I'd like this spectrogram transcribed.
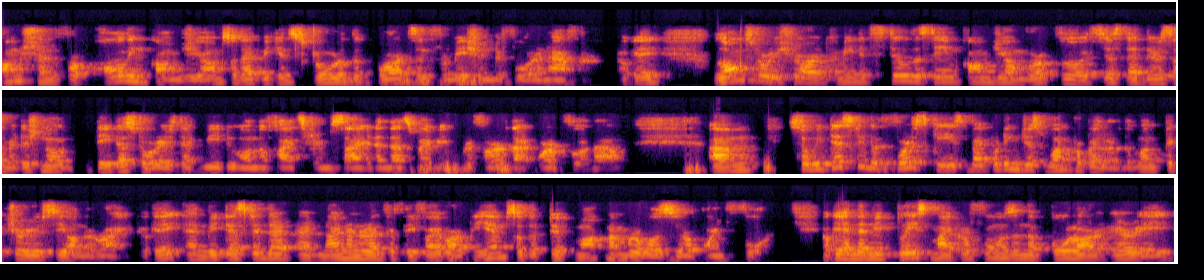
function for calling CompGeom so that we can store the quads information before and after. Okay. Long story short, I mean, it's still the same CompGeom workflow. It's just that there's some additional data storage that we do on the FlightStream side, and that's why we prefer that workflow now. Um, so we tested the first case by putting just one propeller, the one picture you see on the right. Okay. And we tested that at 955 RPM. So the tip Mach number was 0.4. Okay, and then we placed microphones in the polar array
